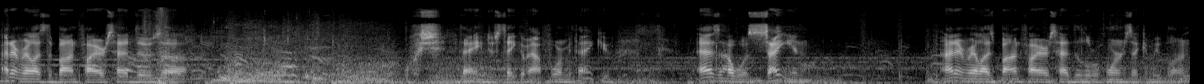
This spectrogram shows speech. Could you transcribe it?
I didn't realize the bonfires had those, uh... Oh, shit, dang, just take them out for me, thank you. As I was saying, I didn't realize bonfires had the little horns that can be blown.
